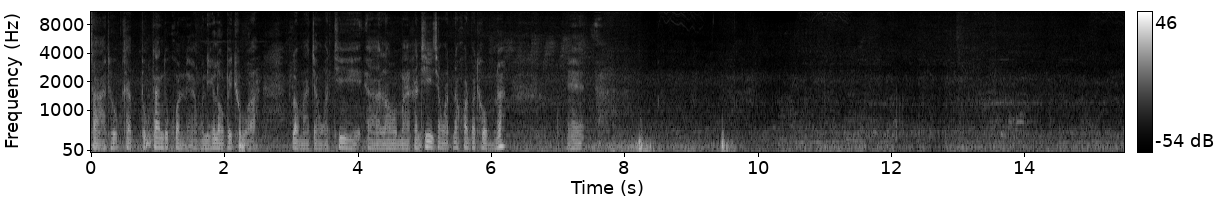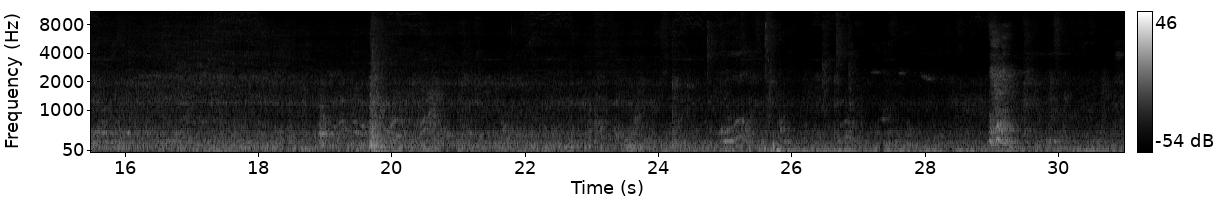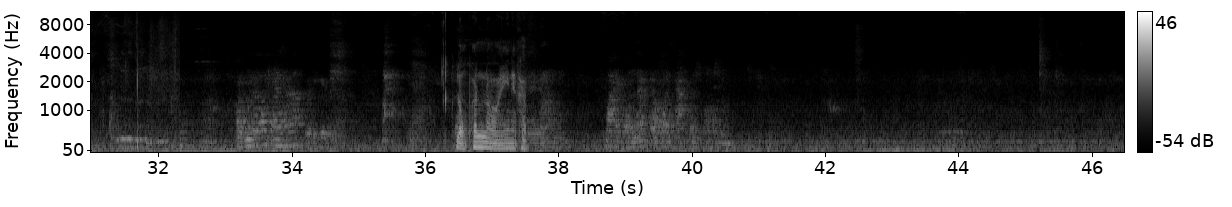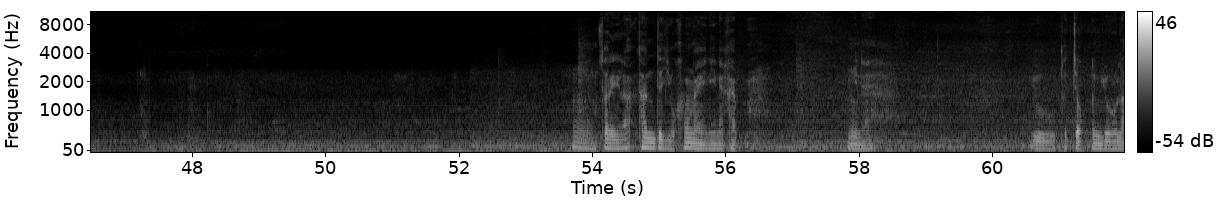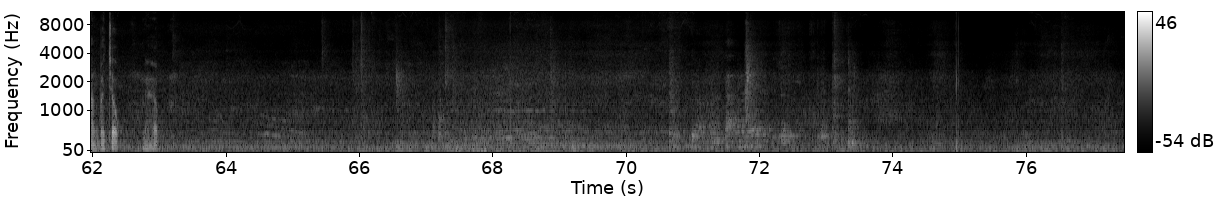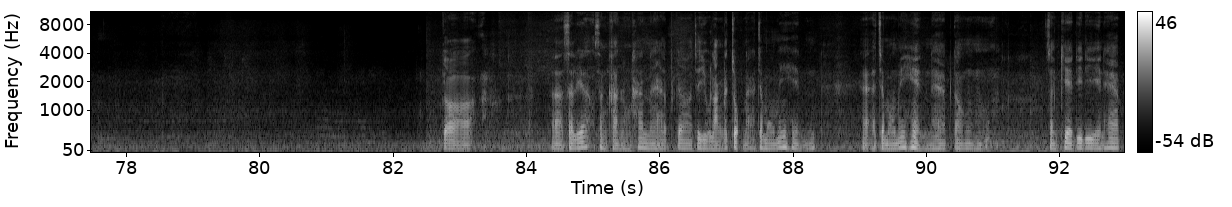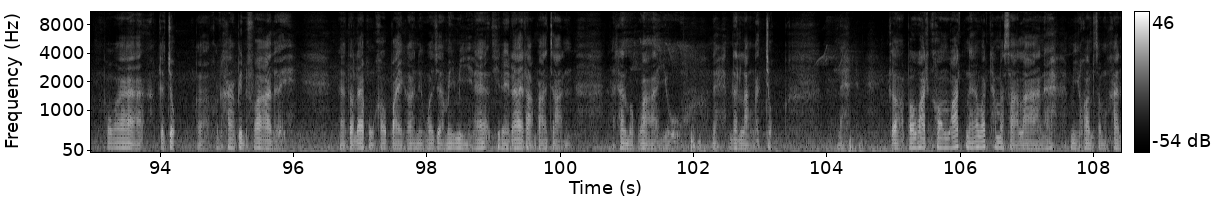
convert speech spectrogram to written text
สาธุครับทุกท่านทุกคนนะครับวันนี้เราไปทัวร์เรามาจังหวัดที่เออเรามากันที่จังหวัดนครปฐมเนอะนะฮะ ขอบคุณครับอาจารย์ครับ หลวงพ่อน้อยนะครับสองอืมสรีระท่านจะอยู่ข้างในนี้นะครับ นี่นะ อยู่กระจกหนึ่งอยู่หลังกระจกนะครับ ก็สรีระสังขารของท่านนะครับ ก็จะอยู่หลังกระจกนะจะมองไม่เห็นอาจจะมองไม่เห็นนะครับ ต้องสังเกตดีๆนะครับ เพราะว่ากระจกค่อนข้างเป็นฝ้าเลยนะตอนแรกผมเข้าไปก็นึกว่าจะไม่มีนะที่ไหนได้ถามพระอาจารย์ ท่านบอกว่าอยู่นะด้านหลังกระจกนะก็ประวัติของวัดนะวัดธรรมศาลานะมีความสำคัญ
